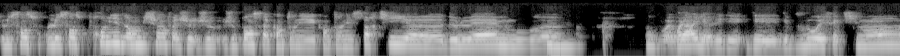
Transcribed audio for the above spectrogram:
le, sens, le sens premier de l'ambition. Enfin, je, je, pense à quand on est, quand on est sorti euh, de l'EM ou, mmh voilà, il y avait des, boulots effectivement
